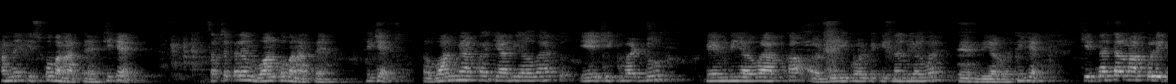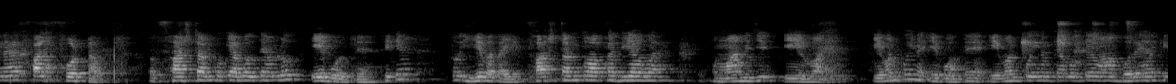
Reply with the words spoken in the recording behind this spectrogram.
हमने इसको बनाते हैं, ठीक है? सबसे पहले हम वन को बनाते हैं, ठीक है? तो वन में आपका क्या दिया हुआ है? तो ए इक्वल टू टेन दिया हुआ है आपका और डी इक्वल टू कितना दिया हुआ है? टेन दिया हुआ है, ठीक है? कितना टर्म आपको लिखना है? फ़र्स्ट फोर्थ टर्म तो फ़र्स्ट टर्म को क्या बोलते हैं हम लोग? ए बोलते हैं, ठीक है? तो ये बताइए फ़र्स्ट टर्म तो आपका दिया हुआ है तो मान लीजिए ए वन ए वन को ही ना ए बोलते हैं। ए वन को ही हम क्या बोलते हैं? वहाँ बोले हैं कि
